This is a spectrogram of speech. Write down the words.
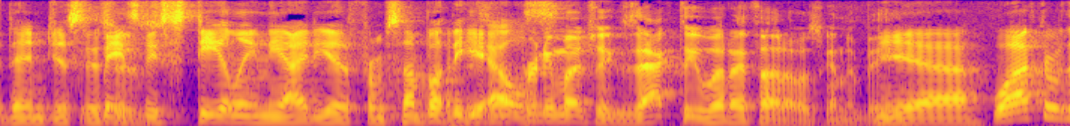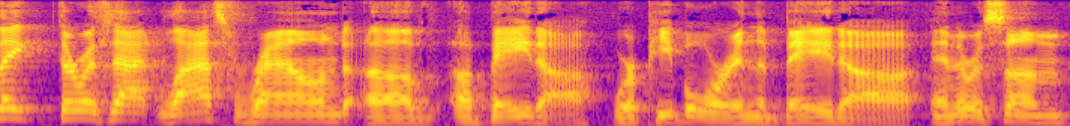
than just This basically is- stealing the idea from somebody else. pretty much exactly what I thought it was going to be. Yeah. Well, after they there was that last round of a beta where people were in the beta, and there was some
